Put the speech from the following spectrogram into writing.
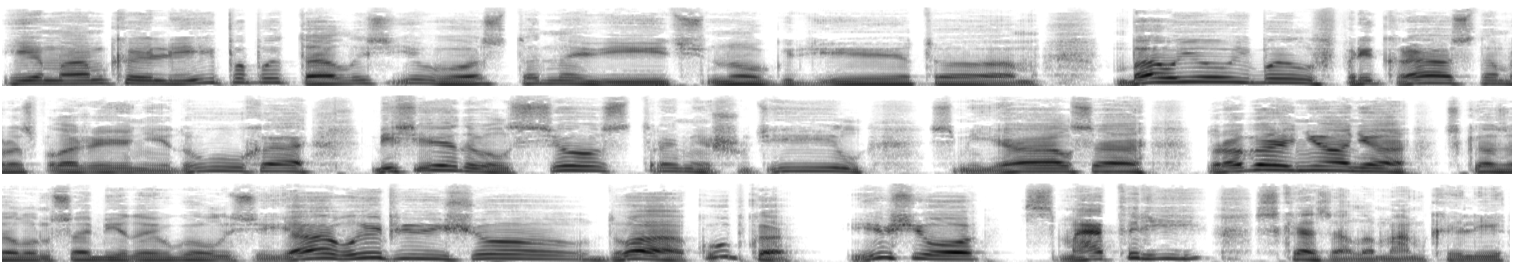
и мамка Ли попыталась его остановить. Но где там? Баоюй был в прекрасном расположении духа, беседовал с сестрами, шутил, смеялся. «Дорогая няня», — сказал он с обидой в голосе, — «я выпью еще два кубка, и все». «Смотри», — сказала мамка Ли,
